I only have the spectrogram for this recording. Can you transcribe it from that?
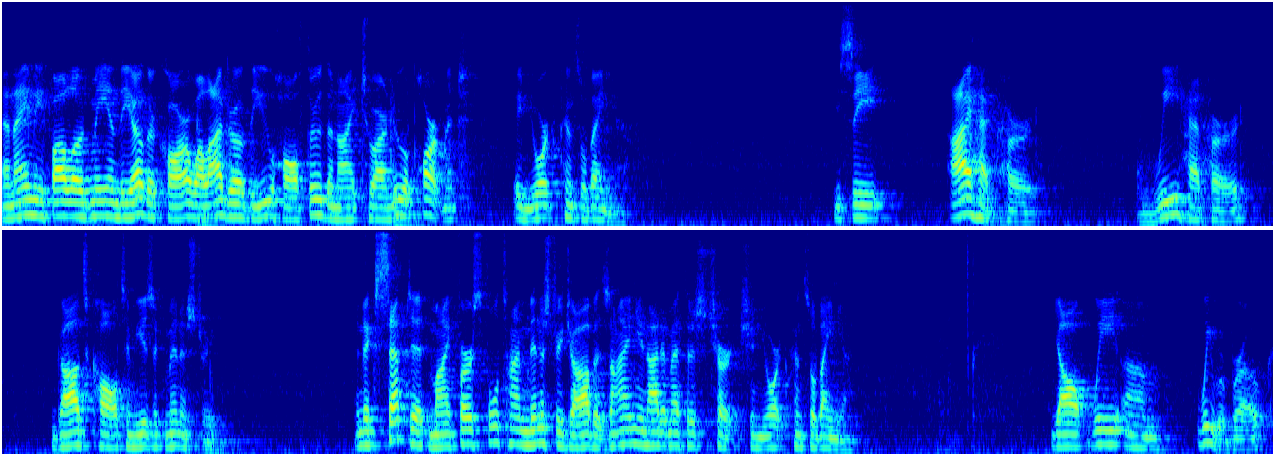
And Amy followed me in the other car while I drove the U Haul through the night to our new apartment in York, Pennsylvania. You see, I had heard, and we had heard, God's call to music ministry and accepted my first full time ministry job at Zion United Methodist Church in York, Pennsylvania. Y'all, we, um, we were broke.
